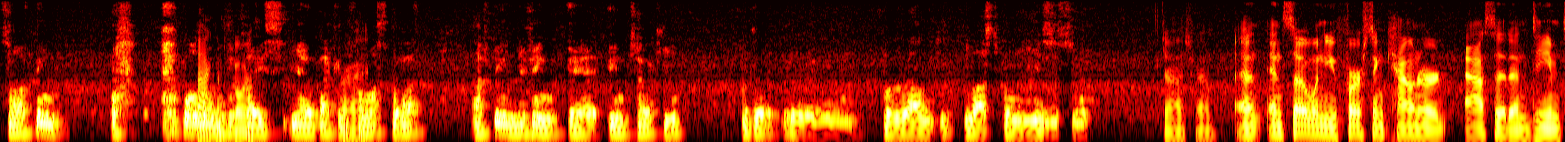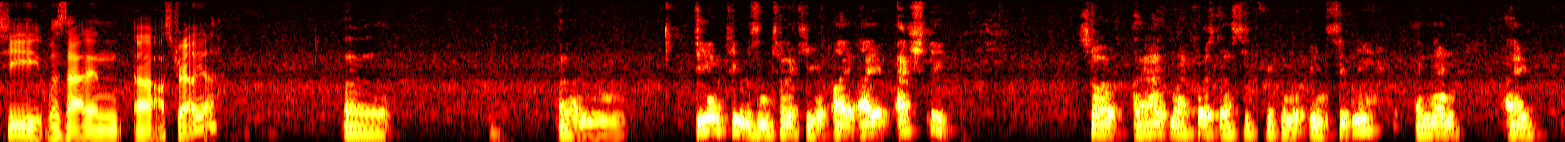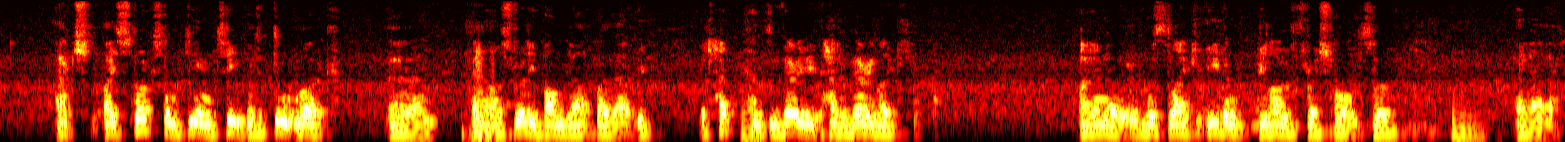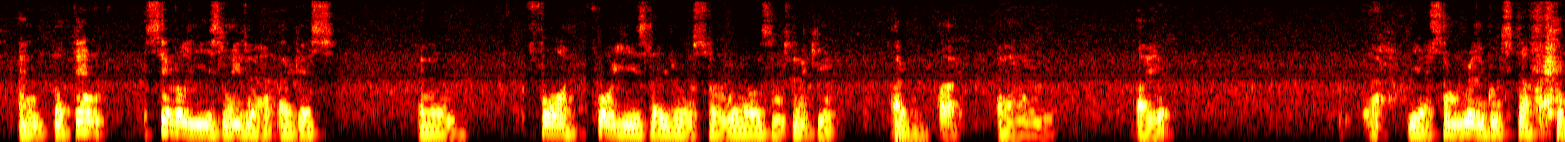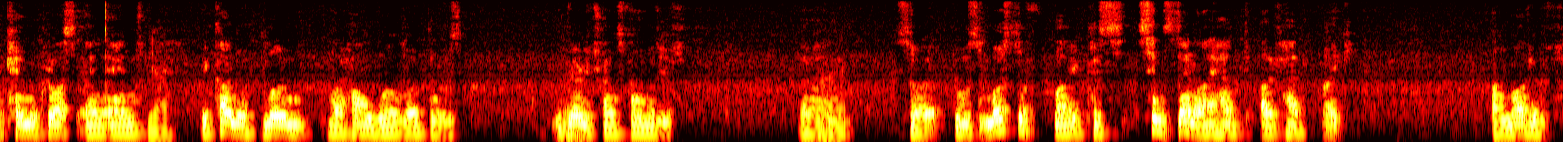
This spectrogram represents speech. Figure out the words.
So I've been all Back over the forth. place, yeah, back and Right. forth. But I've I've been living uh, in Turkey for the uh, for around the last twenty years or so. Gotcha. And and so when you first encountered acid and DMT, was that in uh, Australia? Uh, um, DMT was in Turkey. I, I actually, so I had my first acid trip in, in Sydney, and then I actually I smoked some DMT, but it didn't work, um, and I was really bummed out by that. It it had, Yeah. had very had a very like I don't know. It was like even below threshold. So uh, and but then several years later, I guess, um, four four years later or so, when I was in Turkey, I I um, I uh, yeah, some really good stuff came across, and and Yeah. it kind of blew my whole world open. It was very transformative. Um, Right. So it was most of like because since then I had I've had like a lot of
